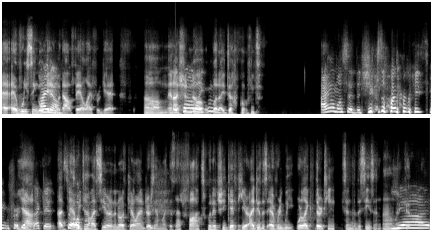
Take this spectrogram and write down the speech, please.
every single I game know. without fail. I forget, um, and I should know, like, but mm. I don't. I almost said that she was a part of racing for Yeah. a second. So Every time I see her in the North Carolina jersey, I'm like, "Is that Fox? When did she get here?" I do this every week. We're like 13 weeks into the season. Oh my yeah,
